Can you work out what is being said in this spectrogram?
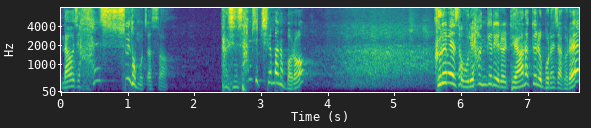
나 어제 한숨도 못 잤어. 당신 37만 원 벌어? 그러면서 우리 한결이를 대안학교를 보내자 그래?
